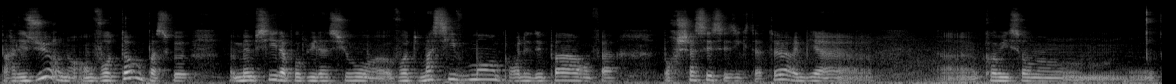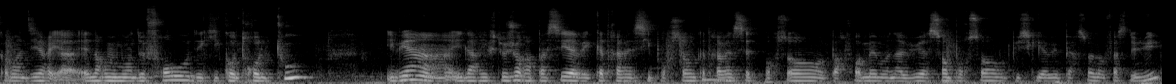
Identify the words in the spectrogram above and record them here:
par les urnes, en votant, parce que même si la population euh, vote massivement pour les départs, enfin, pour chasser ces dictateurs, eh bien, euh, comme ils sont, comment dire, il y a énormément de fraude et qui contrôlent tout, eh bien, il arrive toujours à passer avec 86%, 87%, parfois même on a vu à 100%, puisqu'il n'y avait personne en face de lui.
